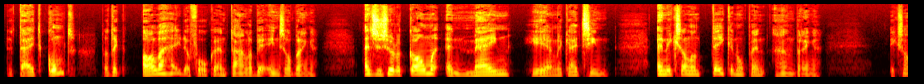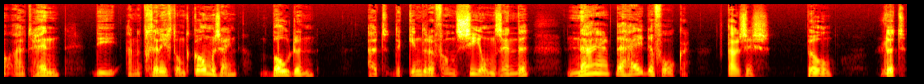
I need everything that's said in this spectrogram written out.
De tijd komt dat ik alle heidevolken en talen bijeen zal brengen, en ze zullen komen en mijn heerlijkheid zien, en ik zal een teken op hen aanbrengen. Ik zal uit hen die aan het gericht ontkomen zijn, boden uit de kinderen van Sion zenden naar de heidevolken, Tarsis, Pul, Lut,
